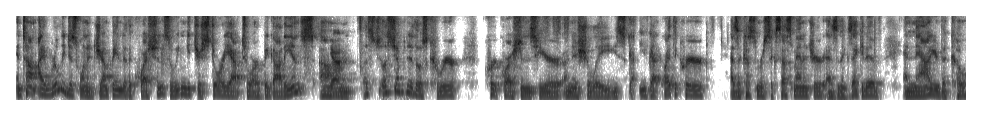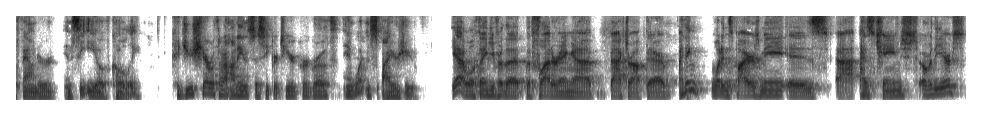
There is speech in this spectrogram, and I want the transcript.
And Tom, I really just want to jump into the questions so we can get your story out to our big audience. Um, yeah. Let's let's jump into those career career questions here initially. You've got, you've got quite the career as a customer success manager, as an executive, and now you're the co-founder and CEO of Cohley. Could you share with our audience the secret to your career growth and what inspires you? Yeah, well, thank you for the the flattering uh, backdrop there. I think what inspires me is uh, has changed over the years.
